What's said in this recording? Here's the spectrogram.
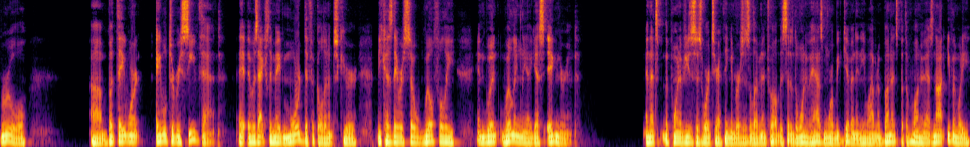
rule. Uh, but they weren't able to receive that. It, it, was actually made more difficult and obscure because they were so willfully and will, willingly, I guess, ignorant and that's the point of Jesus' words here, I think, in verses 11 and 12. It says, The one who has more will be given, and he will have an abundance, but the one who has not, even what he,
